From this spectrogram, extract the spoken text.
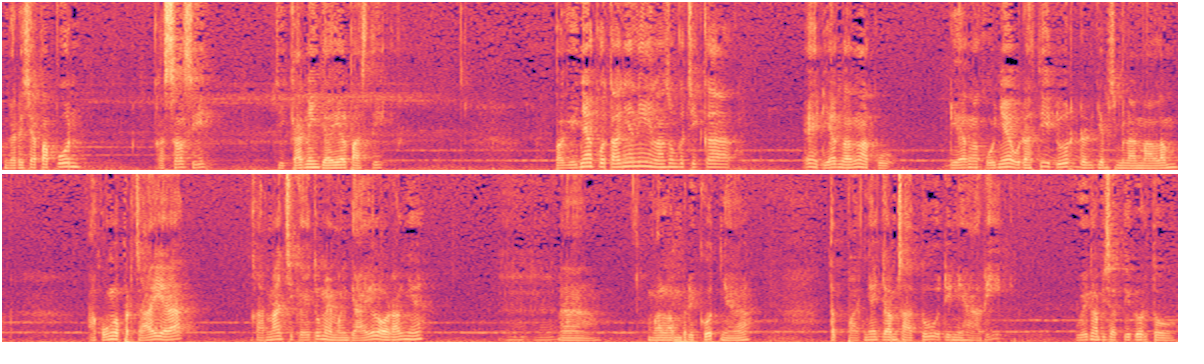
nggak ada siapa pun. Kesel sih. Cika nih jahil pasti. Paginya aku tanya nih langsung ke Cika. Eh dia nggak ngaku. Dia ngakunya udah tidur dari jam 9 malam. Aku nggak percaya. Karena Cika itu memang jahil orangnya. Nah, malam berikutnya, tepatnya jam 1 dini hari, gue nggak bisa tidur tuh.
